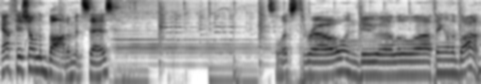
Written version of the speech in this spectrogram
Got fish on the bottom, it says. So let's throw and do a little uh, thing on the bottom.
